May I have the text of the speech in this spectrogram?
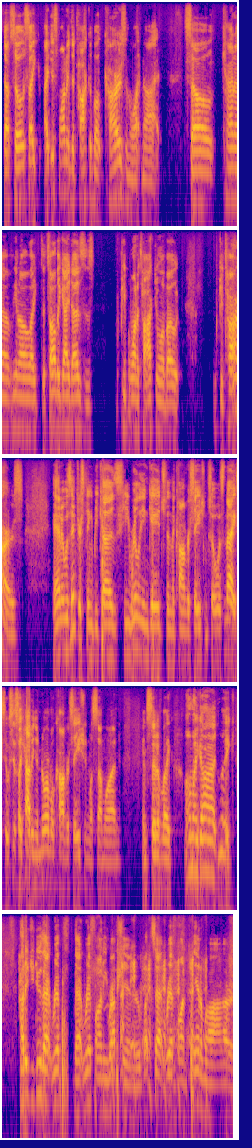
stuff. So it's like I just wanted to talk about cars and whatnot. So kind of, you know, like that's all the guy does is people want to talk to him about guitars. And it was interesting because he really engaged in the conversation. So it was nice. It was just like having a normal conversation with someone instead of like, oh my god, like how did you do that riff that riff on eruption or what's that riff on panama or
